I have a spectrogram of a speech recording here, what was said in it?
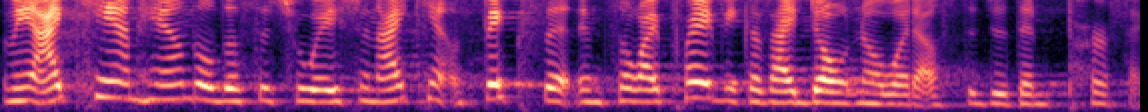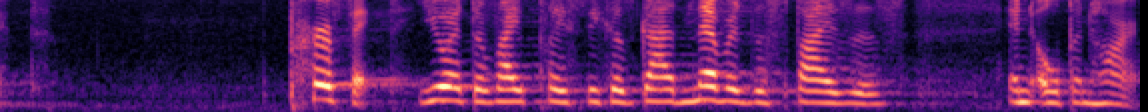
I mean, I can't handle the situation, I can't fix it, and so I pray because I don't know what else to do. Then perfect. Perfect. You're at the right place because God never despises an open heart.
